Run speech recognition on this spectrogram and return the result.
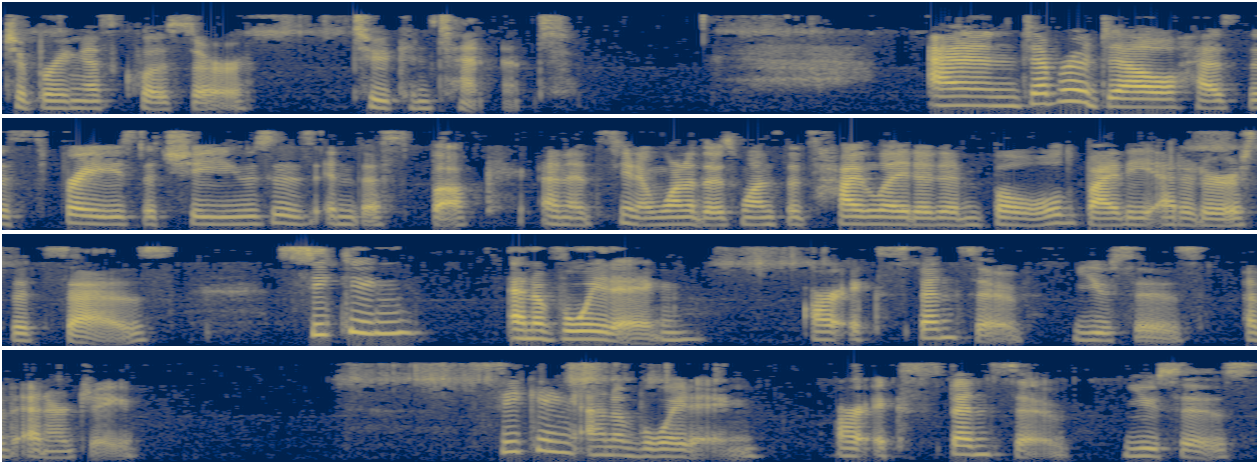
to bring us closer to contentment? And Deborah Adele has this phrase that she uses in this book, and it's, you know, one of those ones that's highlighted in bold by the editors that says, seeking and avoiding are expensive uses of energy. Seeking and avoiding are expensive uses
